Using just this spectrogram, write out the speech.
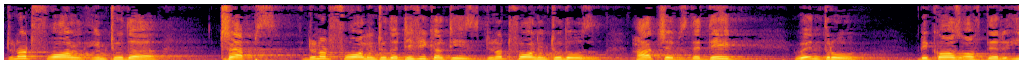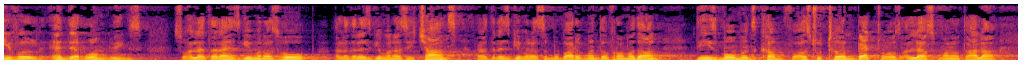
Do not fall into the traps. Do not fall into the difficulties. Do not fall into those hardships that they went through because of their evil and their wrongdoings. So Allah Ta'ala has given us hope, Allah Ta'ala has given us a chance, Allah Ta'ala has given us a Mubarak month of Ramadan. These moments come for us to turn back towards Allah Subhanahu Wa Ta'ala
